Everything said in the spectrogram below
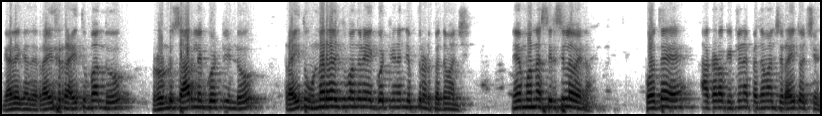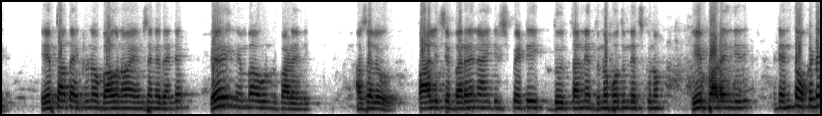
గదే గదే రైతు రైతు బంధు రెండు సార్లు ఎగ్గొట్టిండు. రైతు ఉన్న రైతు బంధుని ఎగ్గొట్టిండు అని చెప్తున్నాడు పెద్ద మనిషి. నేను మొన్న సిరిసిల్ల పోయినా. పోతే అక్కడ ఒక ఇట్లనే పెద్ద మనిషి రైతు వచ్చిండు. ఏం తాత ఎట్లున్నావు? బాగున్నావా? ఏం సంగతి అంటే ఏ ఏం బాగుండు పాడైంది. అసలు పాలిచ్చే బర్రెని ఆయన తెరిచిపెట్టి తన్నే దున్నపోతుంది తెచ్చుకున్నాం. ఏం పాడైంది ఇది? అంటే ఎంత ఒకటే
